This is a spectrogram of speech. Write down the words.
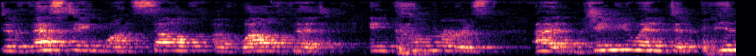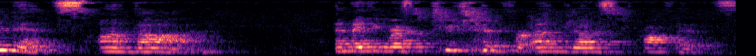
divesting oneself of wealth that encumbers a genuine dependence on God and making restitution for unjust profits.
